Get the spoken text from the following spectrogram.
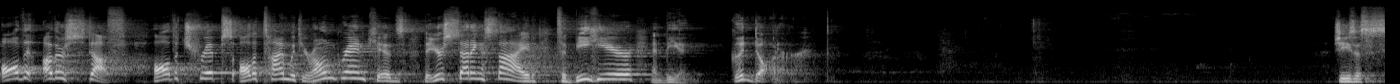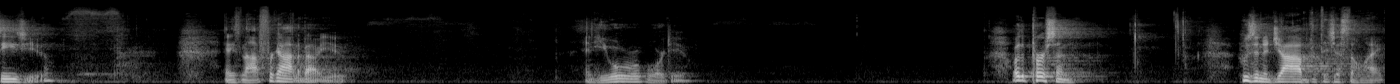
all the other stuff, all the trips, all the time with your own grandkids that you're setting aside to be here and be a good daughter. Jesus sees you, and He's not forgotten about you, and He will reward you. Or the person who's in a job that they just don't like.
